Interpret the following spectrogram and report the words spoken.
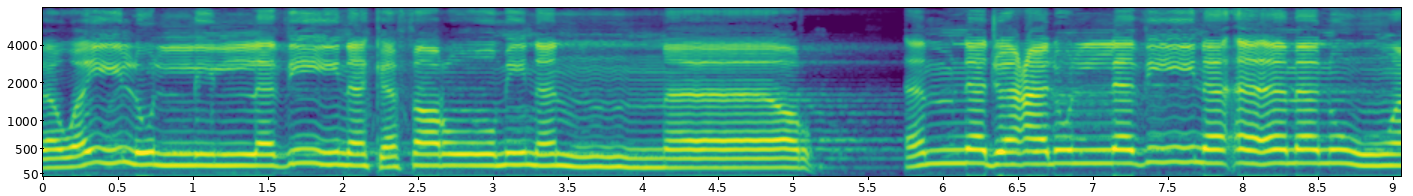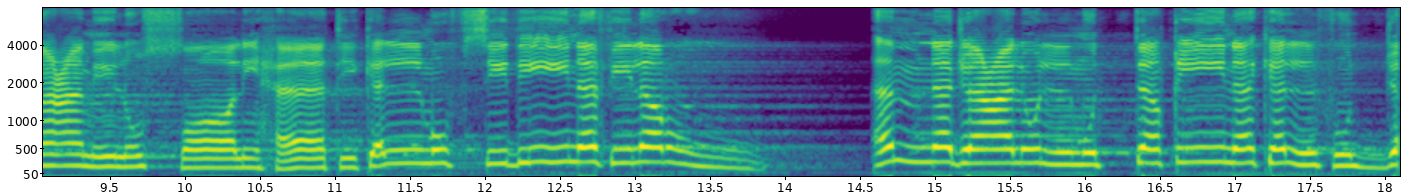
فويل للذين كفروا من النار. أم نجعل الذين آمنوا وعملوا الصالحات كالمفسدين في الأرض؟ أم نجعل المتقين كالفجار؟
